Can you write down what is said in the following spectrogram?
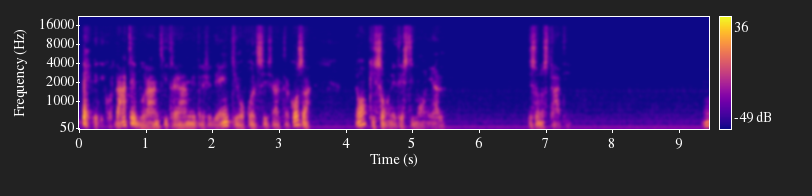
Beh, vi ricordate durante i tre anni precedenti o qualsiasi altra cosa, no? Chi sono i testimonial? Chi sono stati? Mm?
